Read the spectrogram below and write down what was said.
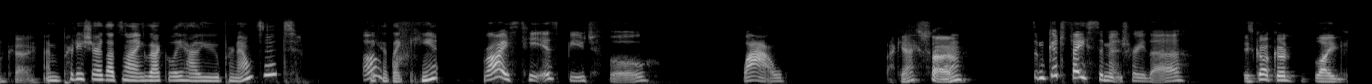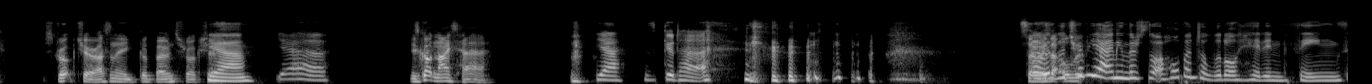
Okay. I'm pretty sure that's not exactly how you pronounce it oh, because I can't. Christ, he is beautiful. Wow, I guess so. some good face symmetry there. He's got good like structure, hasn't he? Good bone structure. Yeah. Yeah, He's got nice hair. yeah, it's good hair. so that the trivia, I mean, there's a whole bunch of little hidden things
